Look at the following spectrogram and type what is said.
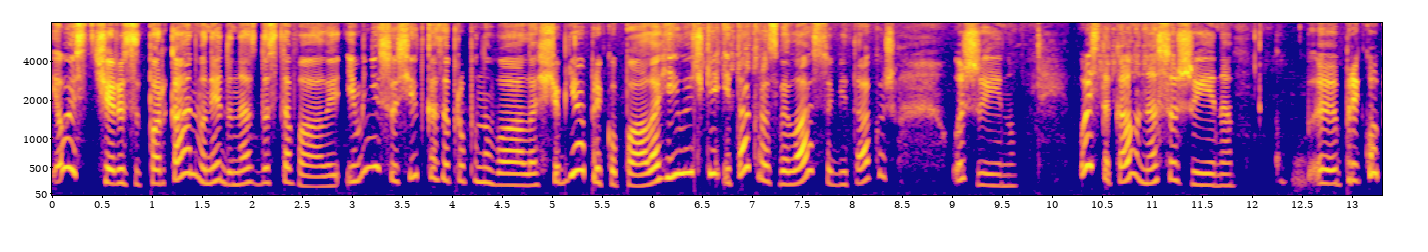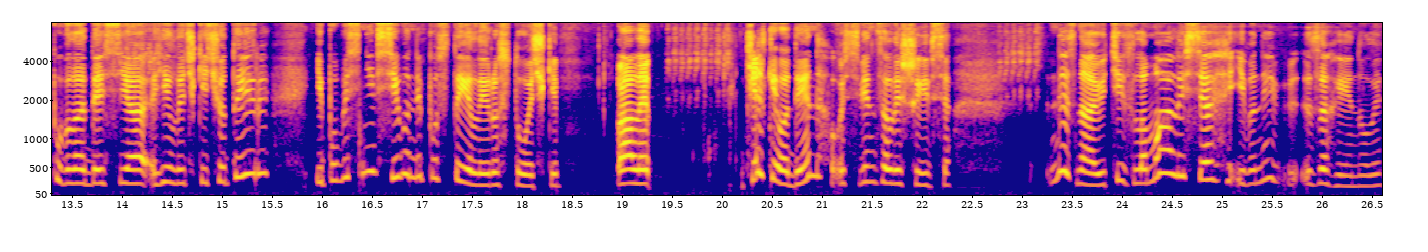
І ось через паркан вони до нас доставали. І мені сусідка запропонувала, щоб я прикопала гілочки і так розвела собі також ожину. Ось така у нас ожина. Е, Прикопувала десь я гілочки 4, і по весні всі вони пустили росточки. Але тільки один, ось він залишився. Не знаю, ті зламалися і вони загинули.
